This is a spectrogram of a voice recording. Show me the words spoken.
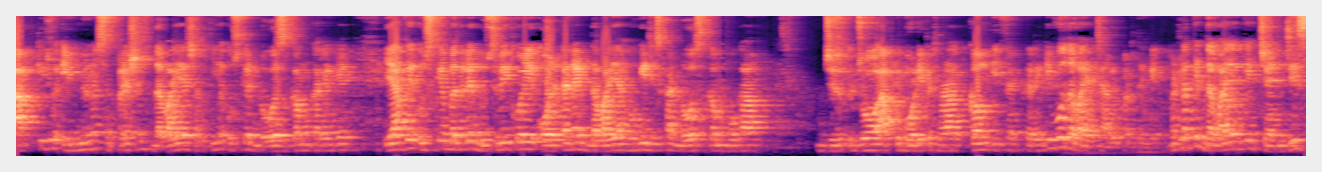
आपकी जो इम्यूनो सप्रेशन दवाइयाँ चलती है उसके डोज कम करेंगे। या फिर उसके बदले दूसरी कोई ऑल्टरनेट दवाइयाँ होगी जिसका डोज कम होगा जो, जो आपकी बॉडी पे थोड़ा कम इफ़ेक्ट करेगी वो दवाइयाँ चालू कर देंगे। मतलब कि दवाइयों के चेंजेस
